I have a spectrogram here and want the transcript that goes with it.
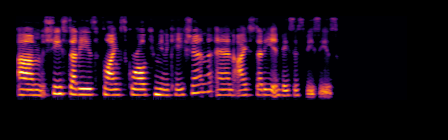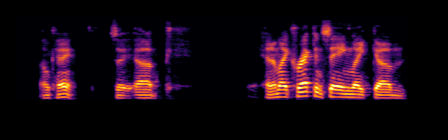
Um, she studies flying squirrel communication, and I study invasive species. Okay. So, uh, and am I correct in saying like, um,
